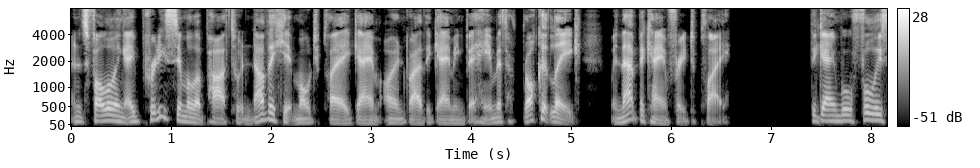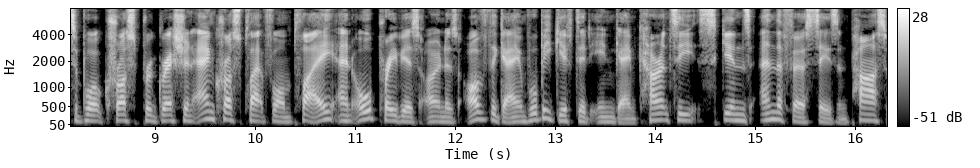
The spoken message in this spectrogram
and it's following a pretty similar path to another hit multiplayer game owned by the gaming behemoth Rocket League when that became free to play. The game will fully support cross progression and cross platform play, and all previous owners of the game will be gifted in game currency, skins, and the first season pass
